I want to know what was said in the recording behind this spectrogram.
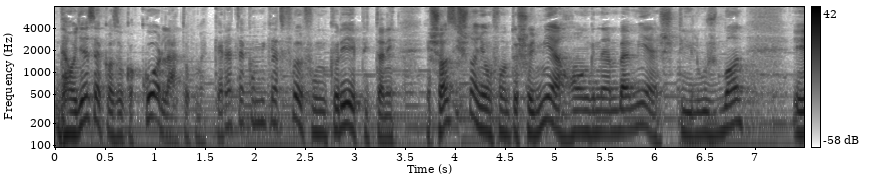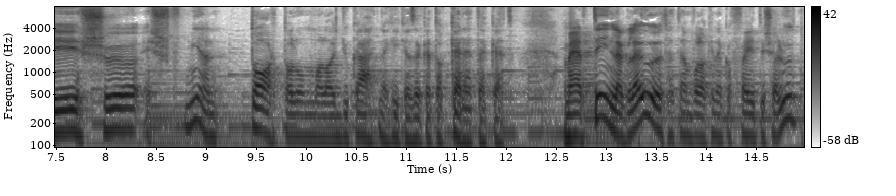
de hogy ezek azok a korlátok meg keretek, amiket föl fogunk köré építeni. És az is nagyon fontos, hogy milyen hangnemben, milyen stílusban, és, és milyen tartalommal adjuk át nekik ezeket a kereteket. Mert tényleg leülthetem valakinek a fejét és elült,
